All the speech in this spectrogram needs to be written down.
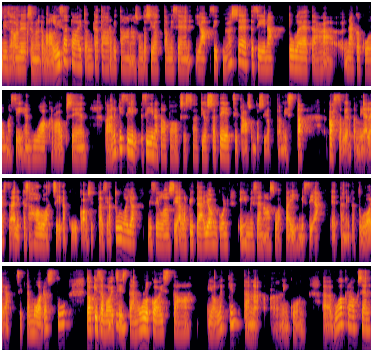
niin se on yksi sellainen tavallaan lisätaito, mikä tarvitaan asuntosijoittamiseen. Ja sitten myös se, että siinä tulee tämä näkökulma siihen vuokraukseen, tai ainakin siinä tapauksessa, että jos sä teet sitä asuntosijoittamista kassavirta mielessä, eli sä haluat siitä kuukausittaisia tuloja, niin silloin siellä pitää jonkun ihmisen asua tai ihmisiä, että niitä tuloja sitten muodostuu. Toki sä voit siis tämän ulkoistaa jollekin tämän niin kuin, vuokrauksen,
